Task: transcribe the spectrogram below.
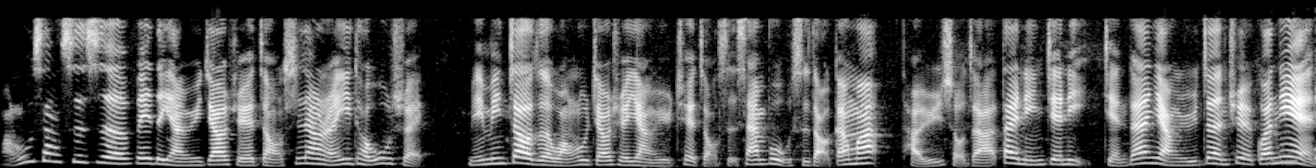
网络上似是而非的养鱼教学总是让人一头雾水，明明照着网络教学养鱼，却总是三不五时倒缸吗？讨鱼手札带您建立简单养鱼正确观念。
